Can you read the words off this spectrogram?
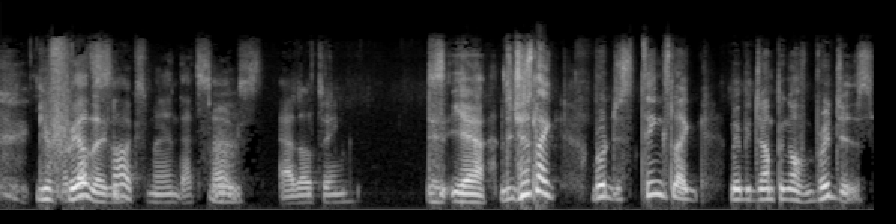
you But feel that it. sucks, man. That sucks. Adulting. This- yeah, just like bro, just things like maybe jumping off bridges,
